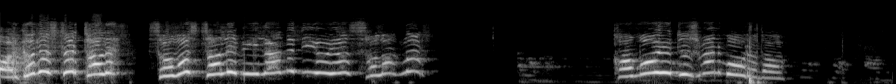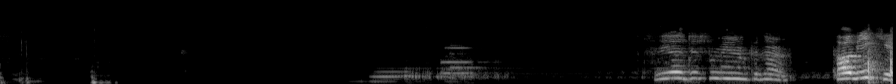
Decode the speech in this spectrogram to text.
Arkadaşlar tale savaş talebi ilanı diyor ya salaklar. Kamuoyu düşman bu arada. Suya düşmeyen falan. Tabii ki.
